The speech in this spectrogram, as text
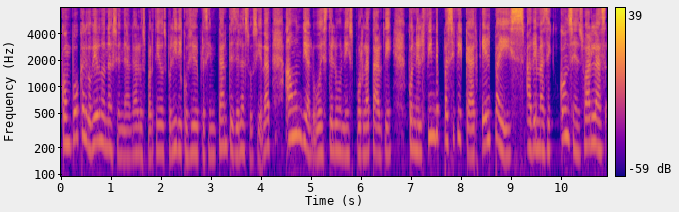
convoca al gobierno nacional, a los partidos políticos y representantes de la sociedad a un diálogo este lunes por la tarde con el fin de pacificar el país, además de consensuar las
